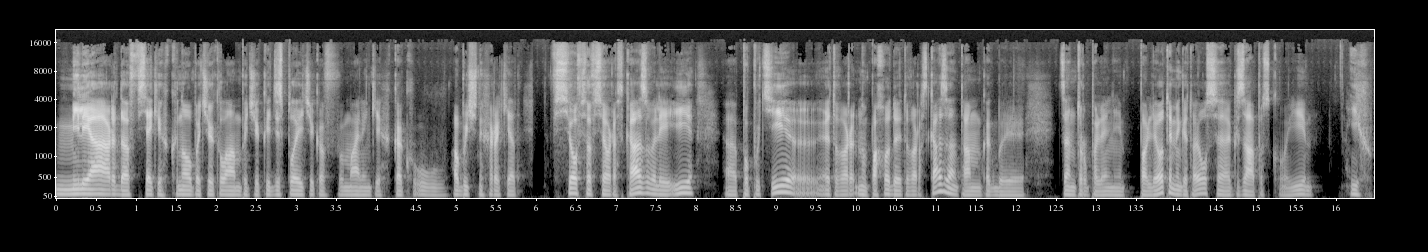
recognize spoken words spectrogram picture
миллиардов всяких кнопочек, лампочек и дисплейчиков маленьких, как у обычных ракет. Все-все-все рассказывали, и э, по пути э, этого, ну, по ходу этого рассказа, там как бы центр управления полетами готовился к запуску, и их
